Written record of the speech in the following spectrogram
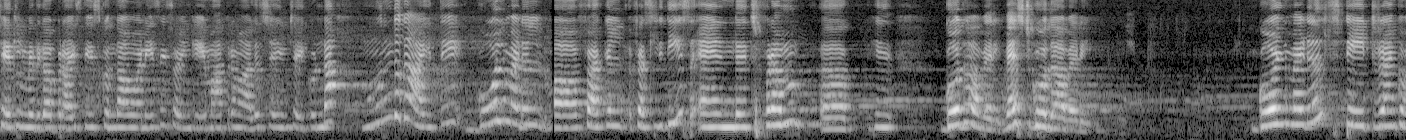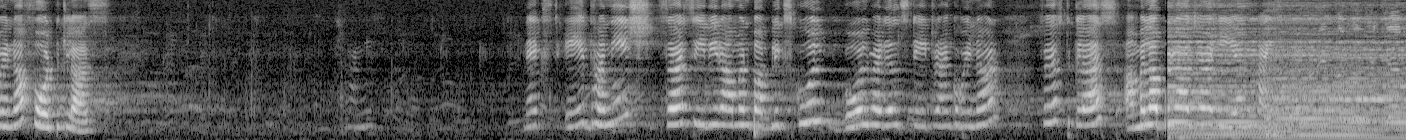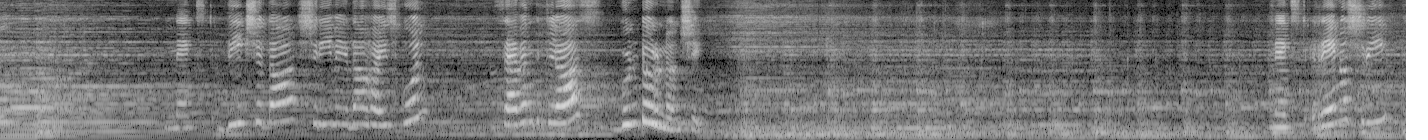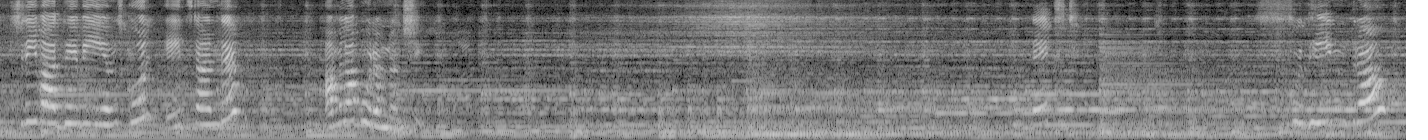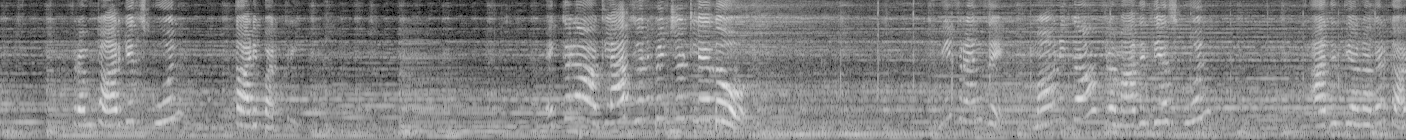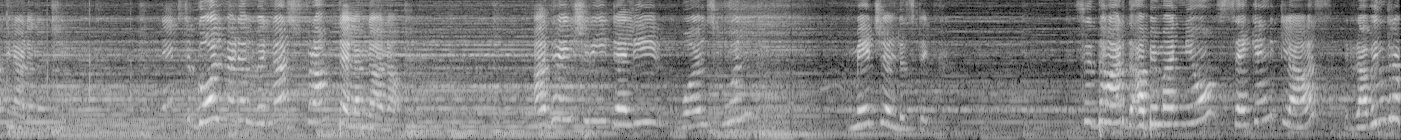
చేతుల మీదుగా ప్రైజ్ తీసుకుందాము అనేసి. సో ఇంకేమాత్రం ఆలస్యం చేయకుండా ముందుగా అయితే gold medal ఫ్యాకల్ facilities and it's from Godavari west Godavari. Gold medal state rank winner fourth class. Next A Dhanish sir C V Raman public school gold medal state rank winner fifth class అమలాపురాజా E N high school. Dikshita Sriveda high school seventh class Guntur నుంచి next Renusri Sri Vagdevi E M school eighth standard Amalapuram నుంచి next Sudheendra from target school Tadipatri ఎక్కడ class వినిపించట్లేదు. మీ ఫ్రెండ్సే Mounika from Aditya school Aditya Nagar Kakinada నుంచి. Next gold medal winners from Telangana. Adhay Sri Delhi world school Medchal district Siddharth Abhimanyu second class Ravindra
